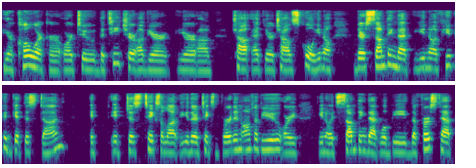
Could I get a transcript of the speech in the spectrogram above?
your coworker or to the teacher of your your uh, child at your child's school. You know, there's something that you know if you could get this done, it it just takes a lot. Either it takes burden off of you, or you know it's something that will be the first step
